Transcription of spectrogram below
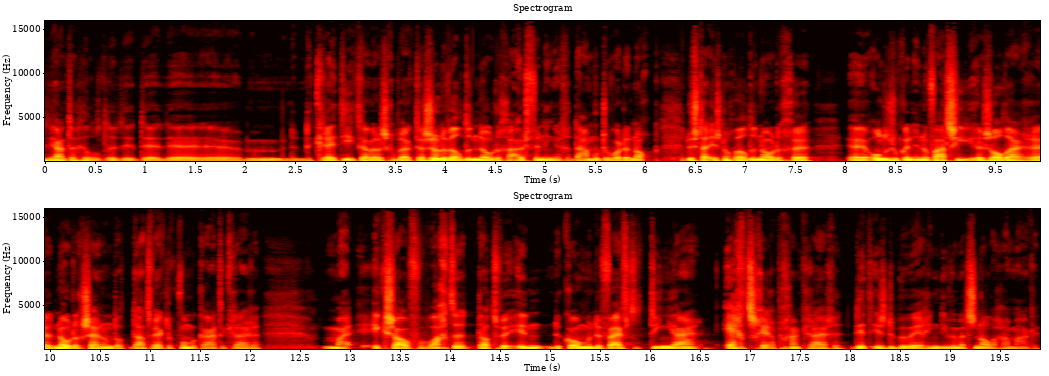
ja, de, de, de, kreet die ik daar wel eens gebruik, daar zullen wel de nodige uitvindingen gedaan moeten worden nog. Dus daar is nog wel de nodige uh, onderzoek en innovatie uh, zal daar nodig zijn om dat daadwerkelijk voor elkaar te krijgen. Maar ik zou verwachten dat we in de komende vijf tot tien jaar echt scherp gaan krijgen. Dit is de beweging die we met z'n allen gaan maken.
